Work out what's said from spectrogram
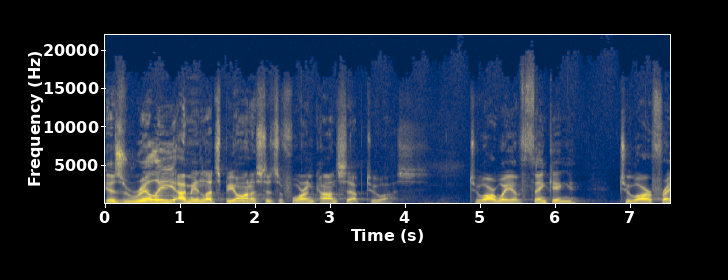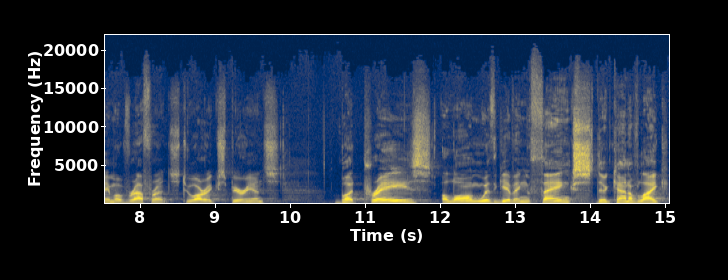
is really, I mean, let's be honest, it's a foreign concept to us, to our way of thinking to our frame of reference, to our experience. But praise, along with giving thanks, they're kind of like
